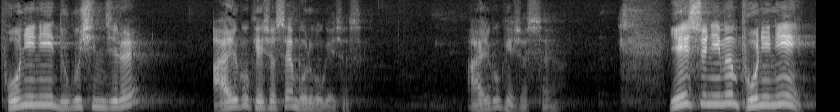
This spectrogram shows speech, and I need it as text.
본인이 누구신지를 알고 계셨어요? 모르고 계셨어요? 알고 계셨어요. 예수님은 본인이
